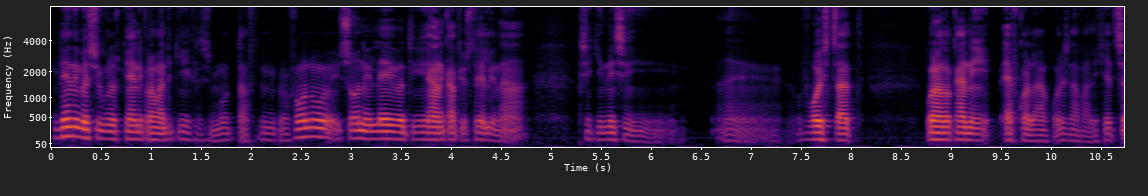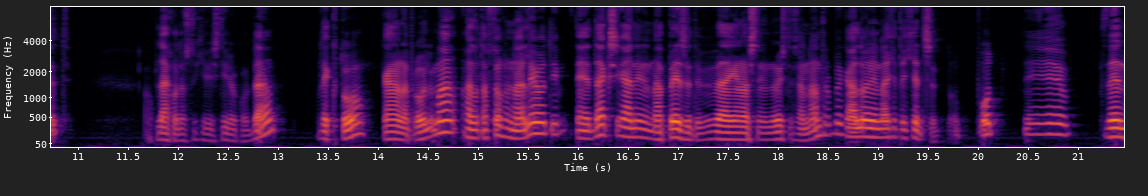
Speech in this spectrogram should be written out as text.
Δεν είμαι σίγουρος ποια είναι η πραγματική χρησιμότητα αυτού του μικροφόνου. Η Sony λέει ότι αν κάποιος θέλει να ξεκινήσει ε, voice chat μπορεί να το κάνει εύκολα χωρίς να βάλει headset απλά έχοντας το χειριστήριο κοντά δεκτό, κανένα πρόβλημα αλλά ταυτόχρονα λέω ότι ε, εντάξει αν είναι να παίζετε βέβαια για να συνεννοήσετε σαν άνθρωποι καλό είναι να έχετε headset οπότε δεν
